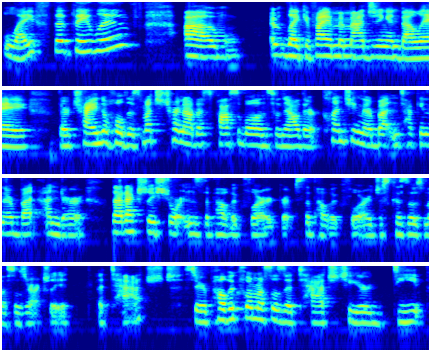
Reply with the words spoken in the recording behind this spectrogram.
life that they live um, like if I am imagining in ballet, they're trying to hold as much turnout as possible. And so now they're clenching their butt and tucking their butt under. That actually shortens the pelvic floor, it grips the pelvic floor just because those muscles are actually attached. So your pelvic floor muscle is attached to your deep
